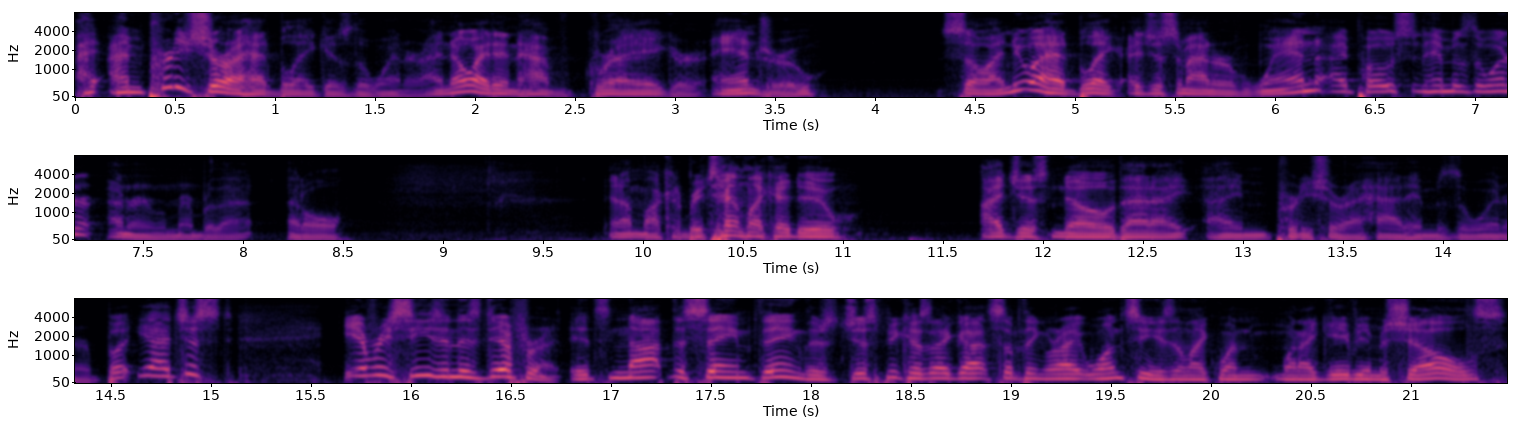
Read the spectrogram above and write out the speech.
I, am pretty sure I had Blake as the winner. I know I didn't have Greg or Andrew, so I knew I had Blake. It's just a matter of when I posted him as the winner. I don't remember that at all. And I'm not going to pretend like I do. I just know that I, I'm pretty sure I had him as the winner. But yeah, just every season is different. It's not the same thing. There's just because I got something right one season, like when when I gave you Michelle's,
